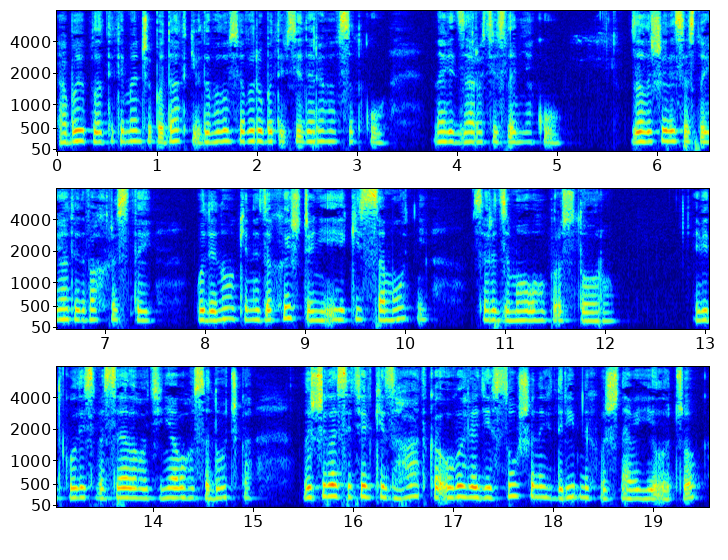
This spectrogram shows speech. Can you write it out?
Аби платити менше податків, довелося виробити всі дерева в садку, навіть зарості сливняку. Залишилися стояти два хрести, одинокі, незахищені і якісь самотні серед зимового простору. І від колись веселого тінявого садочка лишилася тільки згадка у вигляді сушених дрібних вишневих гілочок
